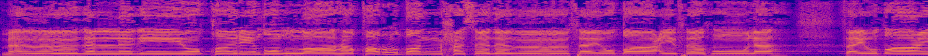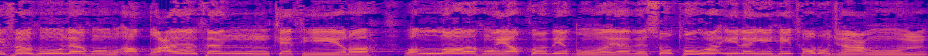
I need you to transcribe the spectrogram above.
من ذا الذي يقرض الله قرضا حسنا فيضاعفه له فيضاعفه له اضعافا كثيرة. والله يقبض ويبسط وإليه ترجعون.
